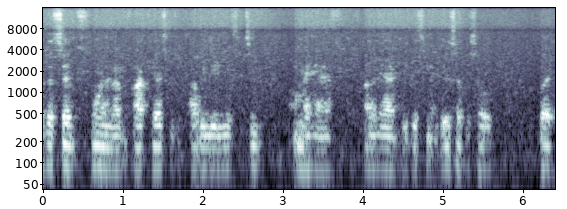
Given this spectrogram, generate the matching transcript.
As I said before in another podcast, which probably didn't listen to, I may have, I may have to listen to this episode, but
